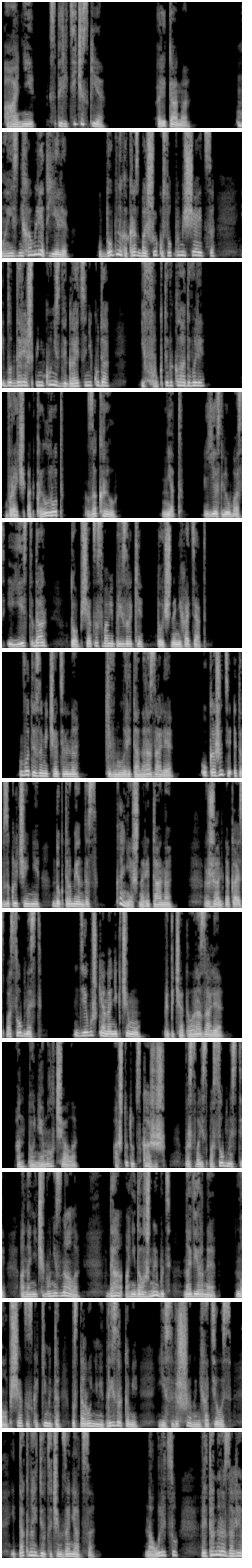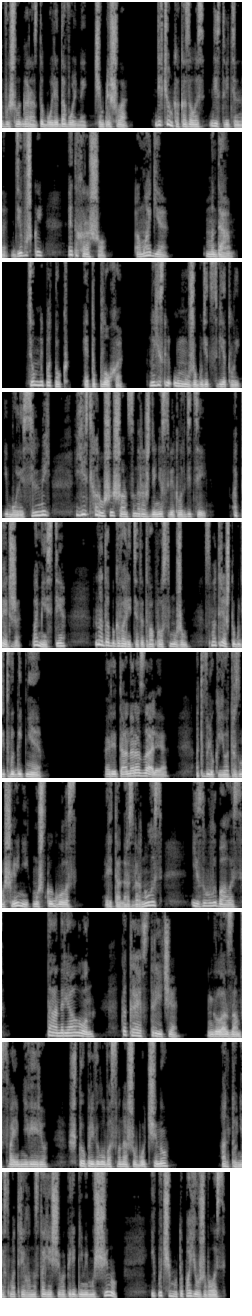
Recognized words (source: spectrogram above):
А они спиритические? Ритана. Мы из них омлет ели. Удобно, как раз большой кусок помещается, и благодаря шпеньку не сдвигается никуда. И фрукты выкладывали. Врач открыл рот, закрыл. Нет. Если у вас и есть дар, то общаться с вами призраки точно не хотят. Вот и замечательно, кивнула Ритана Розалия. Укажите это в заключении, доктор Мендес. Конечно, Ритана. Жаль такая способность. Девушке она ни к чему, припечатала Розалия. Антония молчала. А что тут скажешь? Про свои способности она ничего не знала. Да, они должны быть, наверное, но общаться с какими-то посторонними призраками ей совершенно не хотелось. И так найдется чем заняться. На улицу Ритана Розалия вышла гораздо более довольной, чем пришла. Девчонка оказалась действительно девушкой, это хорошо. А магия? Мда. Темный поток это плохо. Но если у мужа будет светлый и более сильный, есть хорошие шансы на рождение светлых детей. Опять же, поместье. Надо обговорить этот вопрос с мужем, смотря что будет выгоднее. Ритана Розалия отвлек ее от размышлений мужской голос. Ритана развернулась и заулыбалась. Тан Риалон, какая встреча. Глазам своим не верю. Что привело вас в нашу вотчину? Антония смотрела на стоящего перед ними мужчину и почему-то поеживалась.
